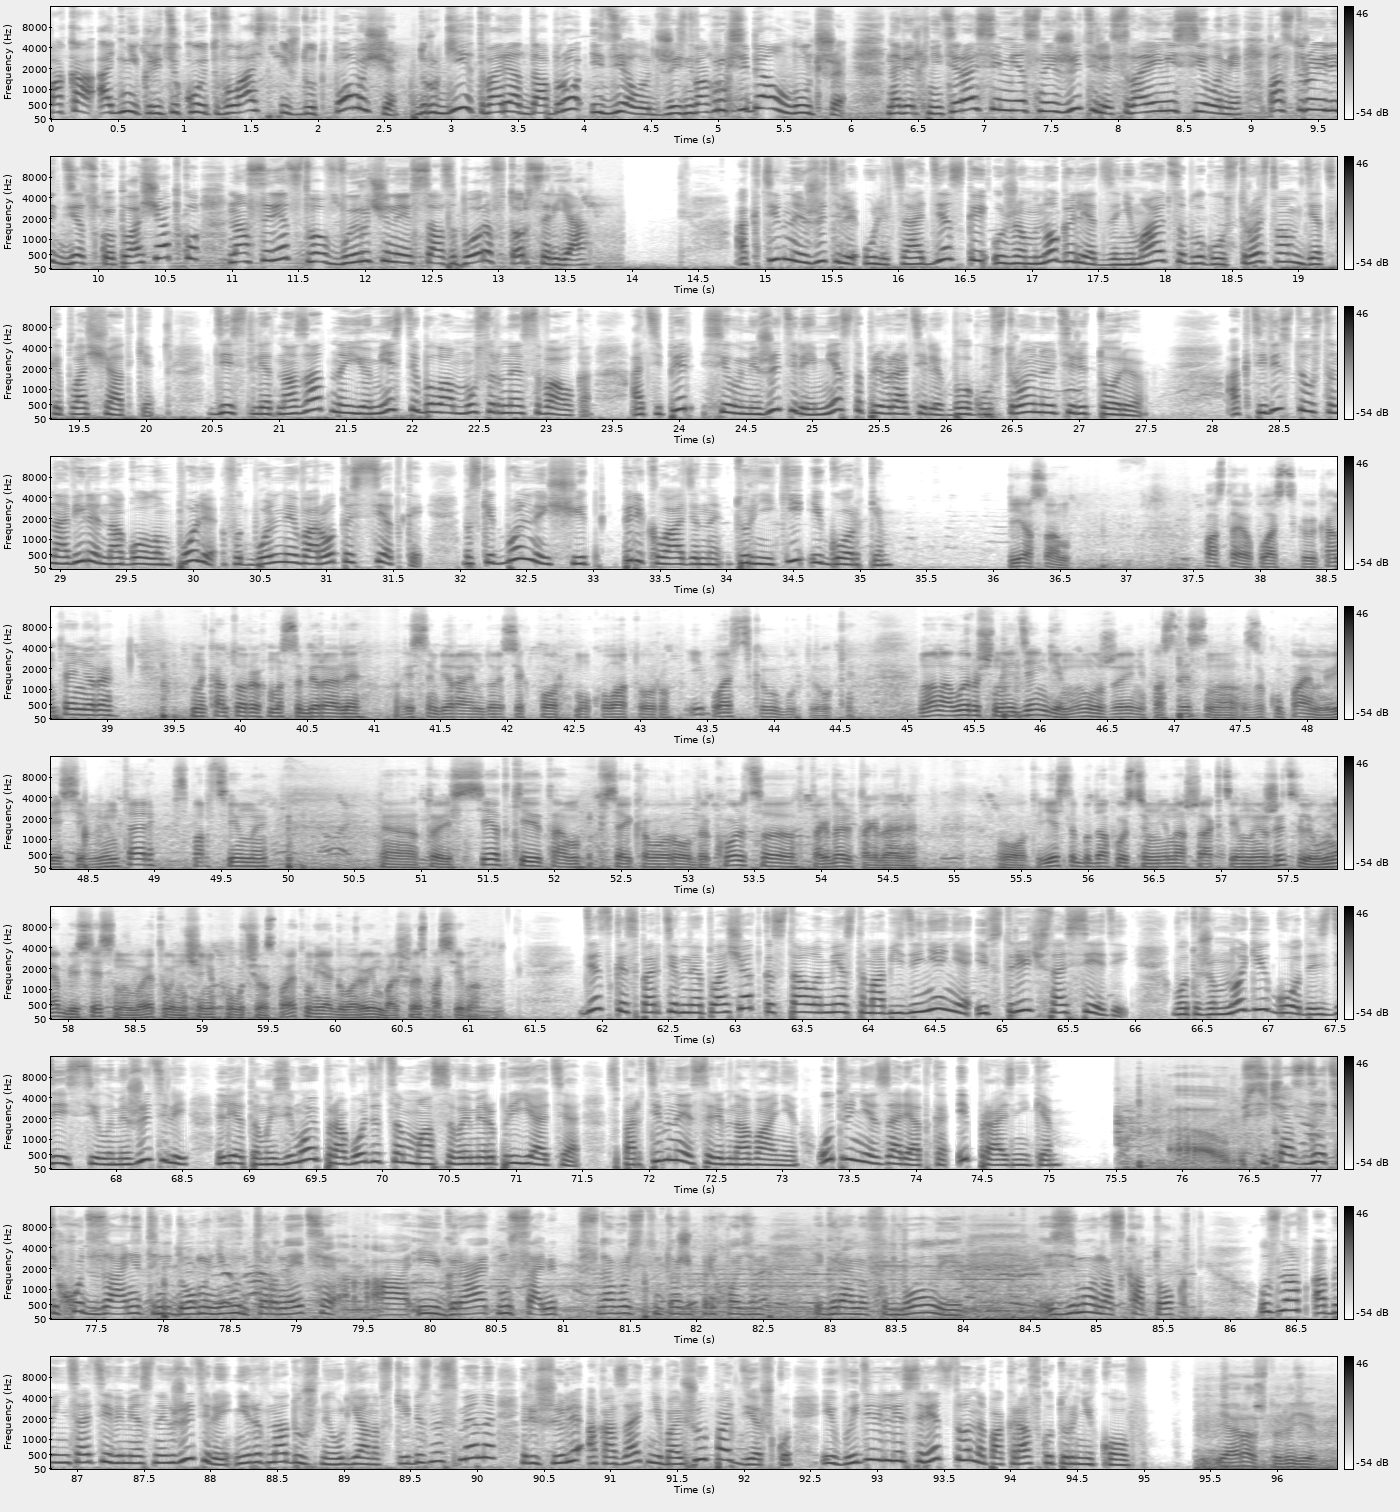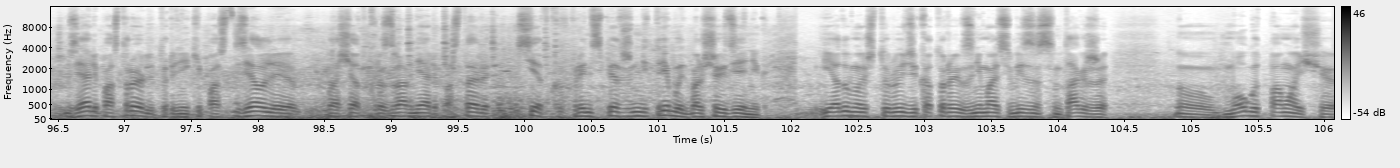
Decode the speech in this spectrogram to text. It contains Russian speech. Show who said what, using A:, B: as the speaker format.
A: Пока одни критикуют власть и ждут помощи, другие творят добро и делают жизнь вокруг себя лучше. На верхней террасе местные жители своими силами построили детскую площадку на средства, вырученные со сборов вторсырья. Активные жители улицы Одесской уже много лет занимаются благоустройством детской площадки. Десять лет назад на ее месте была мусорная свалка, а теперь силами жителей место превратили в благоустроенную территорию. Активисты установили на голом поле футбольные ворота с сеткой, баскетбольный щит, перекладины, турники и горки.
B: Я сам поставил пластиковые контейнеры, на которых мы собирали и собираем до сих пор макулатуру, и пластиковые бутылки. Ну а на вырученные деньги мы уже непосредственно закупаем весь инвентарь спортивный, э, то есть сетки, там всякого рода, кольца, так далее, так далее. Вот. Если бы, допустим, не наши активные жители, у меня бы, естественно, бы этого ничего не получилось. Поэтому я говорю им большое спасибо.
A: Детская спортивная площадка стала местом объединения и встреч соседей. Вот уже многие годы здесь силами жителей летом и зимой проводятся массовые мероприятия, спортивные соревнования, утренняя зарядка и праздники.
C: Сейчас дети хоть заняты не дома, не в интернете, а и играют. Мы сами с удовольствием тоже приходим, играем в футбол, и зимой у нас каток.
A: Узнав об инициативе местных жителей, неравнодушные ульяновские бизнесмены решили оказать небольшую поддержку и выделили средства на покраску турников.
D: Я рад, что люди взяли, построили турники, сделали площадку, разровняли, поставили сетку. В принципе, это же не требует больших денег. Я думаю, что люди, которые занимаются бизнесом, также ну, могут помочь.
